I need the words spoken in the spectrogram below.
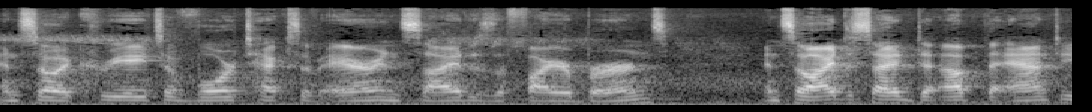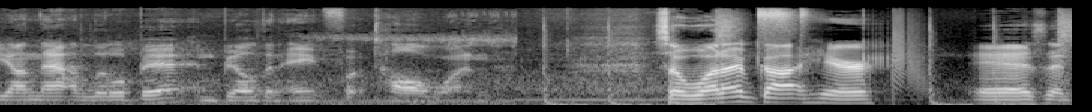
and so it creates a vortex of air inside as the fire burns. And so I decided to up the ante on that a little bit and build an eight foot tall one. So what I've got here is an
